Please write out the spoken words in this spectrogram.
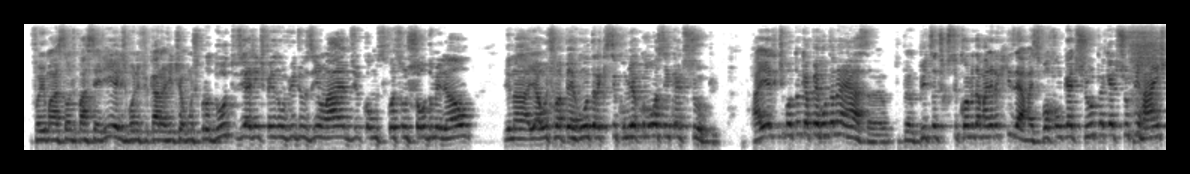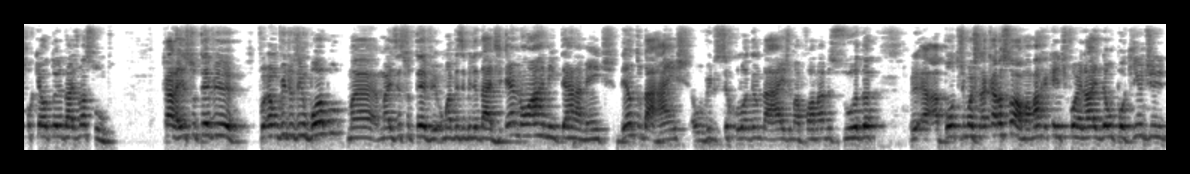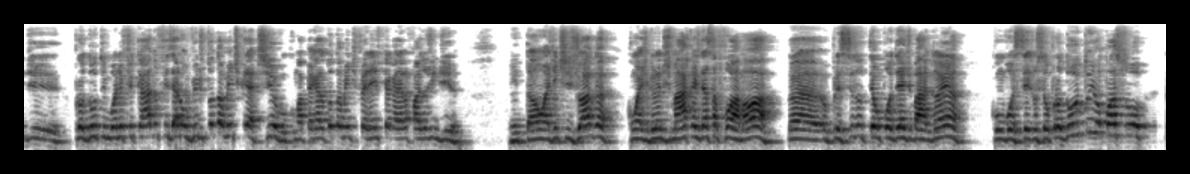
foi uma ação de parceria, eles bonificaram a gente em alguns produtos e a gente fez um videozinho lá de como se fosse um show do milhão. E, na, e a última pergunta era que se comia com ou sem ketchup. Aí a gente botou que a pergunta não é essa. Pizza se come da maneira que quiser, mas se for com ketchup, é ketchup Heinz, porque é autoridade no assunto. Cara, isso teve. Foi, é um videozinho bobo, mas, mas isso teve uma visibilidade enorme internamente, dentro da Heinz. O vídeo circulou dentro da Heinz de uma forma absurda a ponto de mostrar, cara, só, uma marca que a gente foi lá e deu um pouquinho de, de produto em bonificado, fizeram um vídeo totalmente criativo, com uma pegada totalmente diferente do que a galera faz hoje em dia. Então a gente joga com as grandes marcas dessa forma. Ó, é, eu preciso ter um poder de barganha com vocês no seu produto e eu posso,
